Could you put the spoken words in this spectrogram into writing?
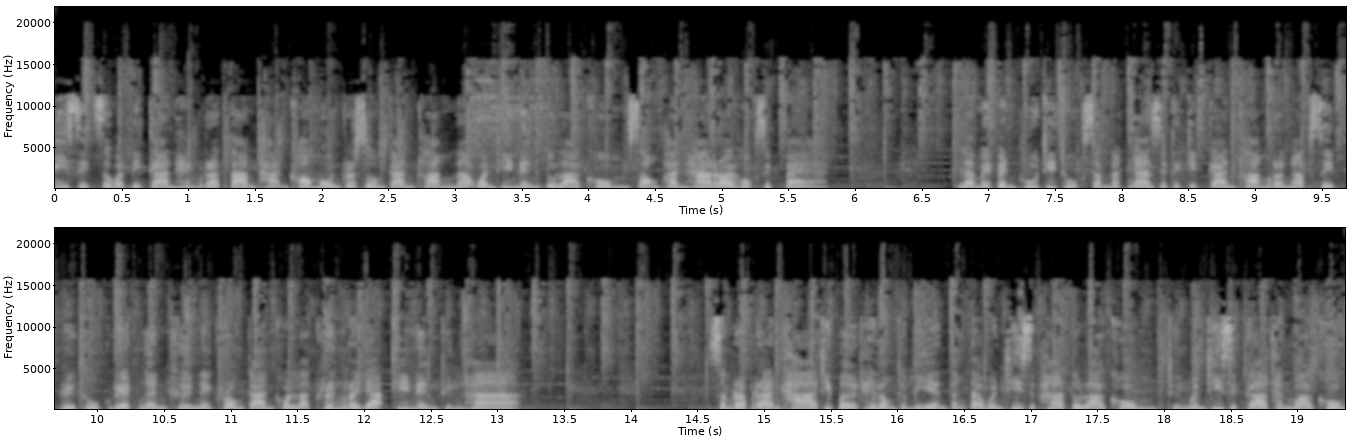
มีสิทธิสวัสดิการแห่งรัฐตามฐานข้อมูลกระทรวงการคลังณวันที่ 1 ตุลาคม 2568 และไม่เป็นผู้ที่ถูกสำนักงานเศรษฐกิจการคลังระงับสิทธิ์หรือถูกเรียกเงินคืนในโครงการคนละครึ่งระยะที่ 1-5 สำหรับร้านค้าที่เปิดให้ลงทะเบียนตั้งแต่วันที่ 15 ตุลาคม ถึงวันที่ 19 ธันวาคม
